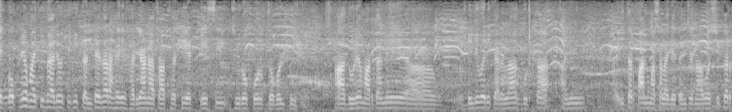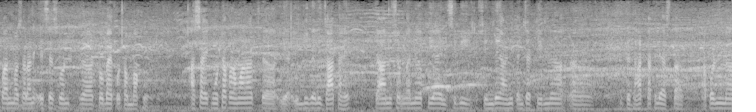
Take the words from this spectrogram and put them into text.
एक गोपनीय माहिती मिळाली होती की कंटेनर आहे हरियाणाचा thirty eight A C zero four double two. हा धुळे मार्गाने डिलिव्हरी करायला गुटखा आणि इतर पान मसाला घे त्यांचे नावं शिखर पान मसाला आणि एस एस वन टोबॅको तंबाखू. असा एक मोठ्या प्रमाणात इलिगली जात आहे. त्या अनुषंगानं P I L C B Shinde आणि त्यांच्या टीमनं तिथे धाक टाकले असता आपण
